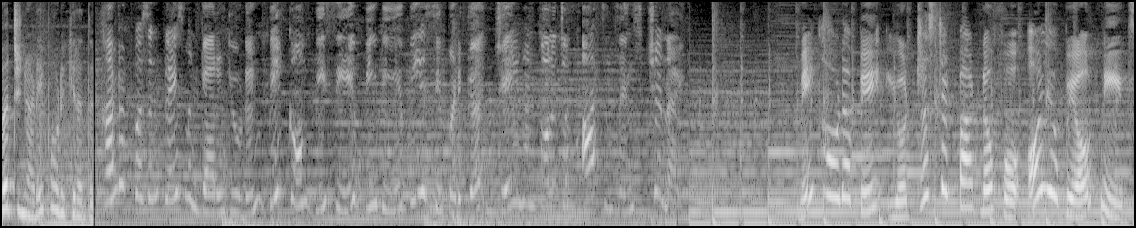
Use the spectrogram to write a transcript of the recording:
வெற்றி நடை போடுகிறது. ஹண்ட்ரட் பர்சன்ட் பிளேஸ்மெண்ட் கேரண்டியுடன் B Com BCA BBA B Sc படிக்க JNN college of arts and science Chennai Make Howda Pay your trusted partner for all your payout needs.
